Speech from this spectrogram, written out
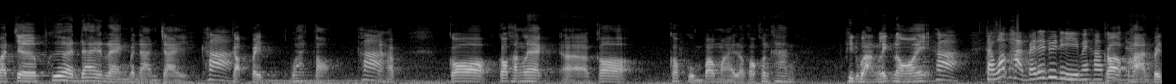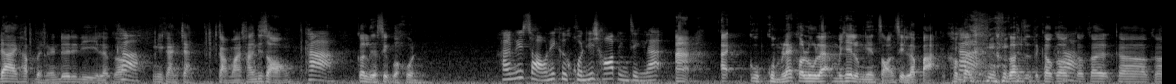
มาเจอเพื่อได้แรงบันดาลใจค่ะกลับไปวาดต่อค่ะนะครับก็ก็ครั้งแรกอ่าก็ก็กลุ่มเป้าหมายเราก็ค่อนข้างผิดหวังเล็กน้อย ค่ะ แต่ว่าผ่านไปได้ด้วยดีไหมคะก็ปี ผ่านไปได้ครับเหมือนกันด้วยดี แล้วก็ค่ะ มีมีการจัดกลับมาครั้งที่ ค่ะ 2 ก็เหลือ 10กว่าคน ครั้งที่สองนี่คือคนที่ชอบจริงๆแล้วอะไอ้กลุ่มกลุ่มแรกเขารู้แล้วไม่ใช่โรงเรียนสอนศิลปะเขาก็ค่ะก็เขาก็ค่ะก็ก็ก็ก็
